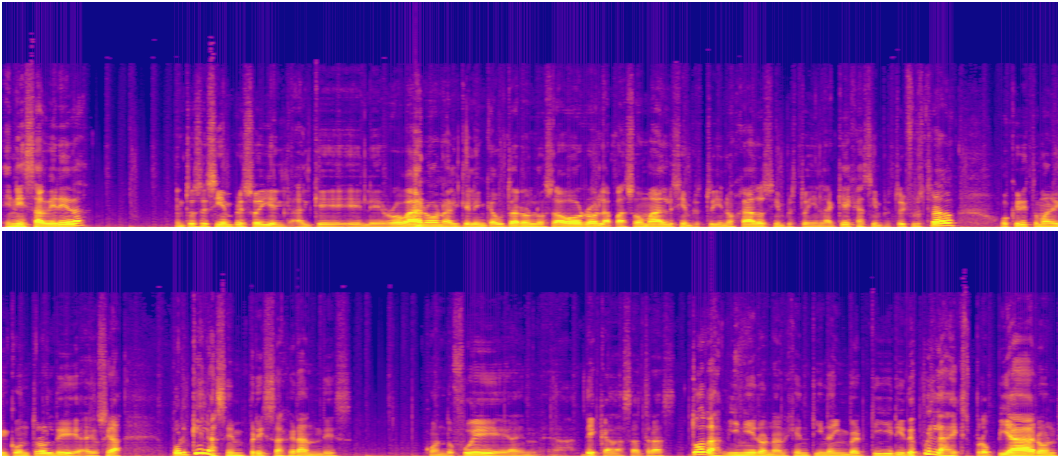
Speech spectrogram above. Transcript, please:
en esa vereda? Entonces siempre soy el al que eh, le robaron, al que le incautaron los ahorros, la pasó mal, siempre estoy enojado, siempre estoy en la queja, siempre estoy frustrado. ¿O querés tomar el control de... Eh, o sea, ¿por qué las empresas grandes cuando fue en, décadas atrás, todas vinieron a Argentina a invertir y después las expropiaron,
